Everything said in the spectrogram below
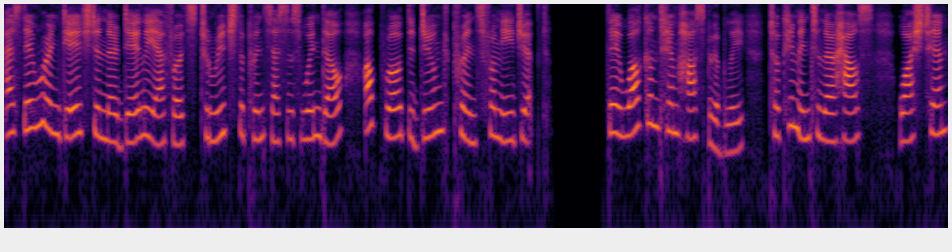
As they were engaged in their daily efforts to reach the princess's window, up rode the doomed prince from Egypt. They welcomed him hospitably, took him into their house, washed him,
